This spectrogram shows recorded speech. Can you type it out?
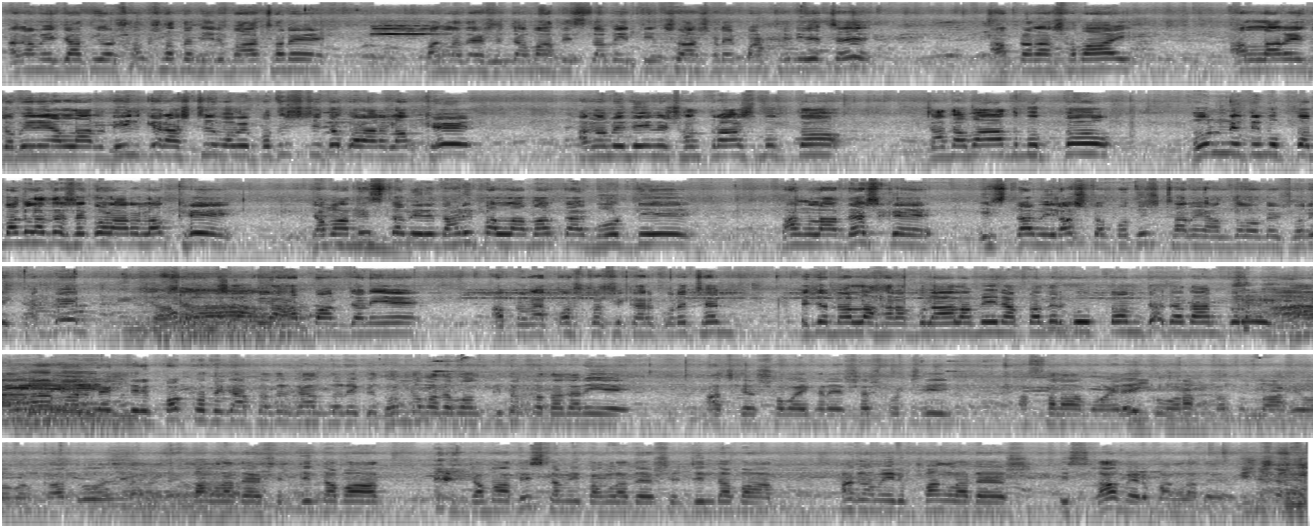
আগামী জাতীয় সংসদ নির্বাচনে বাংলাদেশ জামাত ইসলামী তিনশো আসনে প্রার্থী দিয়েছে। আপনারা সবাই আল্লাহর এই জমিনে আল্লাহর দিনকে রাষ্ট্রীয়ভাবে প্রতিষ্ঠিত করার লক্ষ্যে আগামী দিন সন্ত্রাস মুক্ত চাঁদাবাদ মুক্ত দুর্নীতি মুক্ত বাংলাদেশে করার লক্ষ্যে জামাত ইসলামীর দাঁড়িপাল্লা মার্কায় ভোট দিয়ে বাংলাদেশকে ইসলামী রাষ্ট্র প্রতিষ্ঠানে আন্দোলনে শরিক থাকবেন। আহ্বান জানিয়ে আপনারা কষ্ট স্বীকার করেছেন। এই জন্য আল্লাহ রাব্বুল আলমিন আপনাদেরকে উত্তম যাজা দান করুন ব্যক্তির পক্ষ থেকে আপনাদেরকে আন্তরিক ধন্যবাদ এবং কৃতজ্ঞতা জানিয়ে আজকের সবাই এখানে শেষ করছি। আসসালামু আলাইকুম রহমতুল্লাহ বাংলাদেশ জিন্দাবাদ জামাত ইসলামী বাংলাদেশের জিন্দাবাদ আগামীর বাংলাদেশ ইসলামের বাংলাদেশ।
